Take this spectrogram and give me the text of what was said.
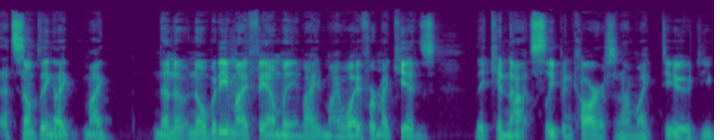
that's something like my none of nobody in my family, my my wife or my kids. They cannot sleep in cars, and I'm like, dude, you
